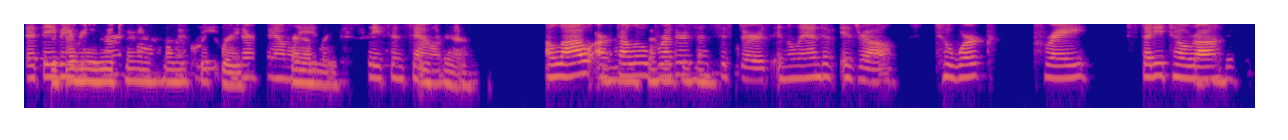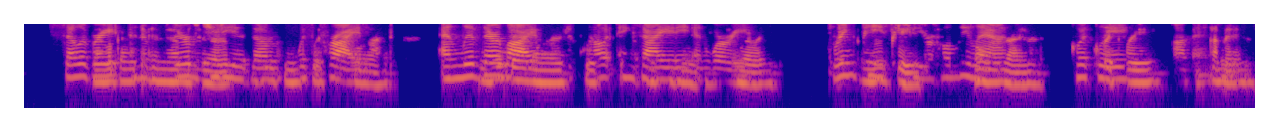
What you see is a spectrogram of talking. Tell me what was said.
that they may return home quickly to their families safe and sound. Allow our fellow brothers and sisters in the land of Israel to work, pray, study Torah, celebrate and observe Judaism with pride, and live their lives without anxiety and worry. Bring peace, to your holy land, quickly. Amen. Amen.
